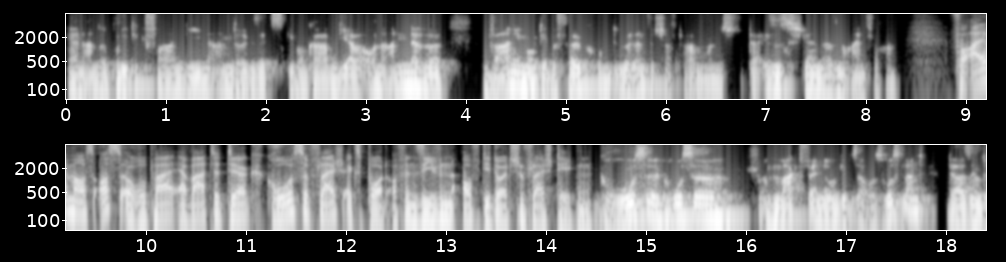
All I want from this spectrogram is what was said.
eine andere Politik fahren, die eine andere Gesetzgebung haben, die aber auch eine andere Wahrnehmung der Bevölkerung über Landwirtschaft haben. Und da ist es stellenweise noch einfacher. Vor allem aus Osteuropa erwartet Dirk große Fleischexportoffensiven auf die deutschen Fleischtheken. Große, große Marktveränderungen gibt es auch aus Russland. Da sind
